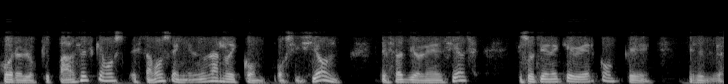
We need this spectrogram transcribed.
Ahora, lo que pasa es que estamos teniendo una recomposición de esas violencias. Eso tiene que ver con que eh,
